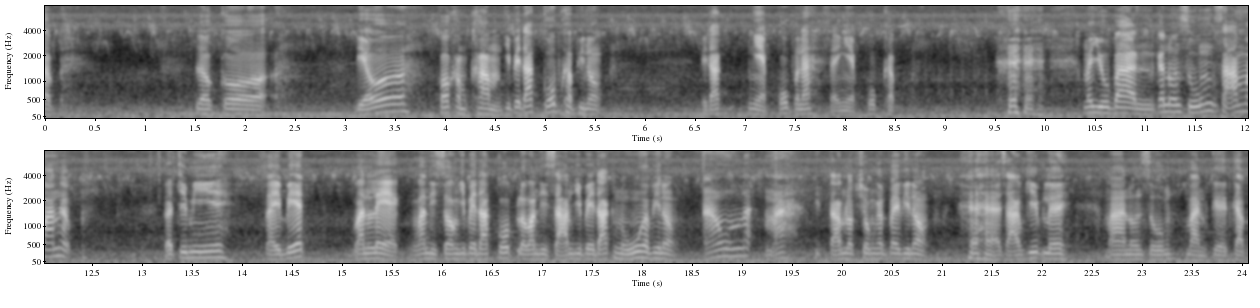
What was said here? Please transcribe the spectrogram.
ครับ แล้วก็เดี๋ยว พอคำๆที่ไปดักกบครับพี่น้อง ไปดักแงบกบนะใส่แงบกบครับ มาอยู่บ้านกระโนนสูงสามวันครับ ก็จะมีใส่เบสวันแรกวันที่สองจะไปดักกบ แล้ววันที่สามจะไปดักหนูครับพี่น้อง เอาละมา ติดตามรับชมกันไปพี่น้องสามคลิปเลย มาโนนสูงบ้านเกิดครับ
